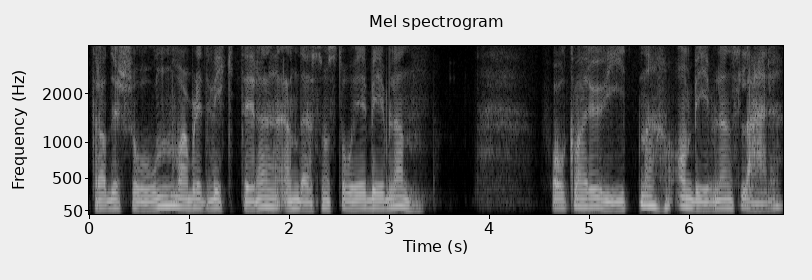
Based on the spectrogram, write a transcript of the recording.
Tradisjonen var blitt viktigere enn det som sto i Bibelen. Folk var uvitende om Bibelens lære.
